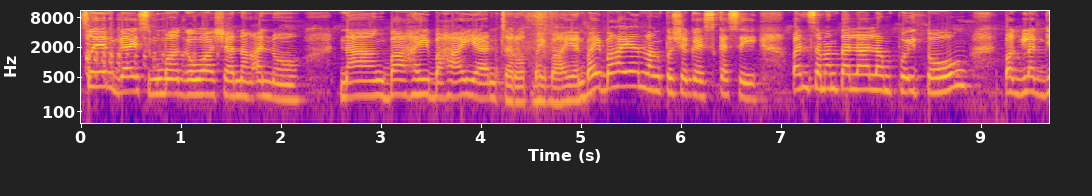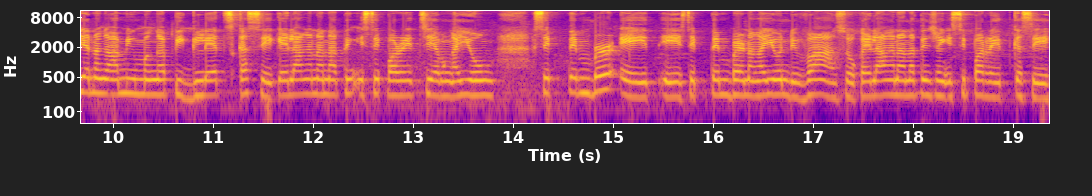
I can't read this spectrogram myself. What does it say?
So ayan guys, gumagawa siya ng ano, ng bahay-bahayan, charot bahay-bahayan. Bahay-bahayan lang to siya guys kasi pansamantala lang po itong paglagyan ng aming mga piglets kasi kailangan na nating i-separate siya ngayong September 8, eh September na ngayon, di ba? So kailangan na natin siyang i-separate kasi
